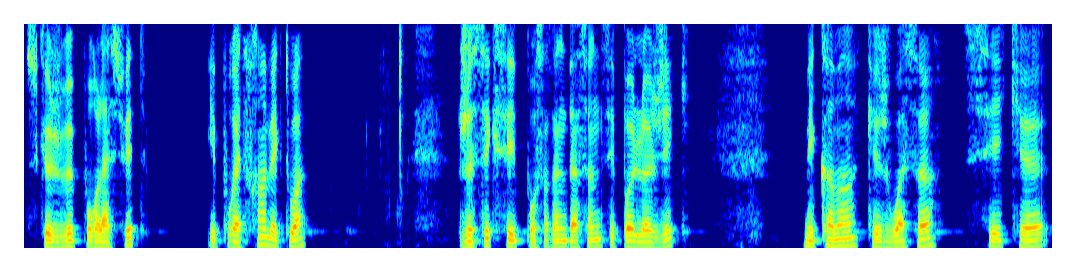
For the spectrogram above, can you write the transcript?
ce que je veux pour la suite. Et pour être franc avec toi, je sais que c'est pour certaines personnes, c'est pas logique. Mais comment que je vois ça, c'est que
